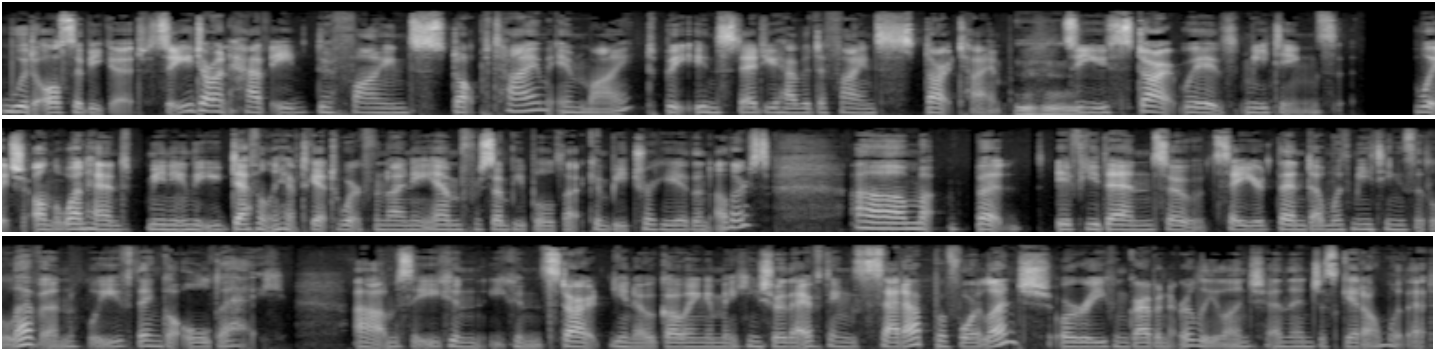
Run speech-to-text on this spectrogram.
would also be good. So you don't have a defined stop time in mind, but instead you have a defined start time. Mm-hmm. So you start with meetings, which on the one hand, meaning that you definitely have to get to work from 9 a.m. For some people, that can be trickier than others. Um, but if you then, so say you're then done with meetings at 11, well, you've then got all day. Um, so you can you can start you know going and making sure that everything's set up before lunch, or you can grab an early lunch and then just get on with it.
